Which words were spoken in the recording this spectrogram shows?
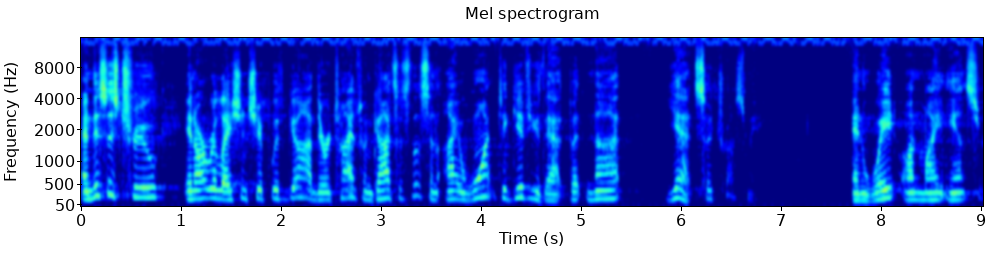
And this is true in our relationship with God. There are times when God says, Listen, I want to give you that, but not yet. So trust me and wait on my answer.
